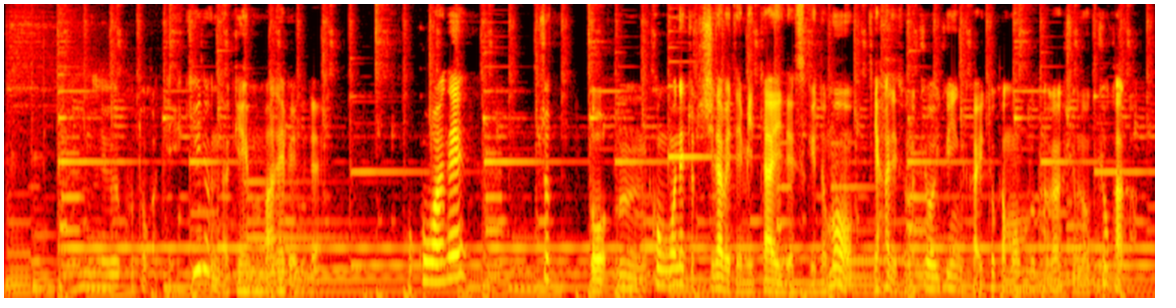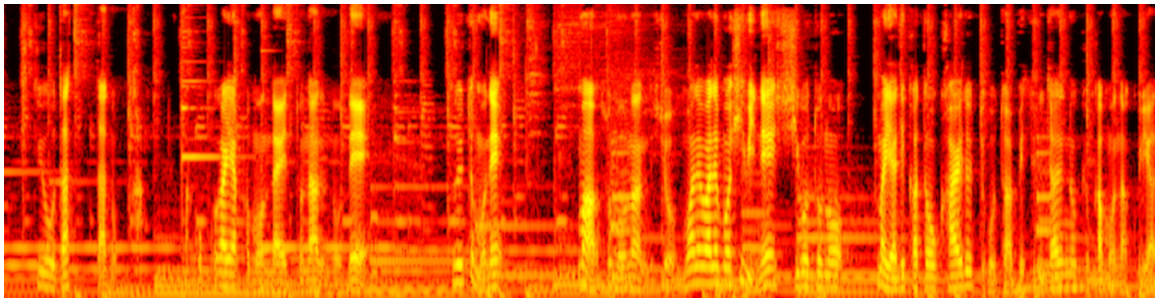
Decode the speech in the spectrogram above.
こういうことができるんだ、現場レベルで。ここはね、ちょっと、うん、今後ね、ちょっと調べてみたいですけども、やはりその教育委員会とか文部科学省の許可が必要だったのか、まあ、ここがやっぱ問題となるので、それともね、まあ、そのなんでしょう、我々も日々ね、仕事の、まあ、やり方を変えるってことは別に誰の許可もなくや、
